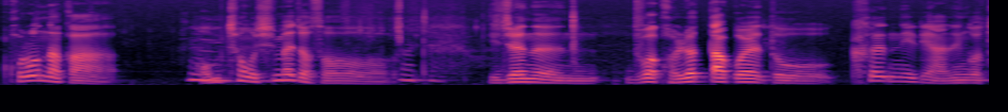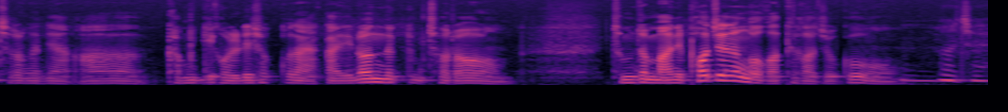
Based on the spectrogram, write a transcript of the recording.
코로나가 음. 엄청 심해져서 맞아요. 이제는 누가 걸렸다고 해도 큰 일이 아닌 것처럼 그냥 아 감기 걸리셨구나 약간 이런 느낌처럼 점점 많이 퍼지는 것 같아가지고 맞아요.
